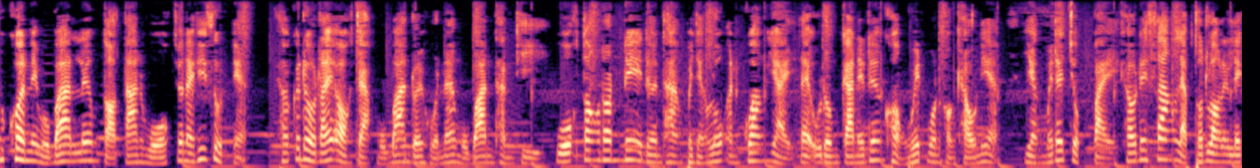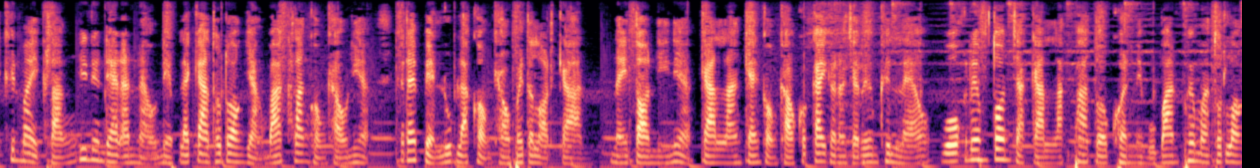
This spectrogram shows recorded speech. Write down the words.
ทุกคนในหมู่บ้านเริ่มต่อต้านโวกจนในที่สุดเนี่ยเขาก็โดนไล่ออกจากหมู่บ้านโดยหัวหน้าหมู่บ้านทันทีโวกต้องร่อนเร่เดินทางไปยังโลกอันกว้างใหญ่ แต่อุดมการณ์ในเรื่องของเวทมนต์ของเขาเนี่ยยังไม่ได้จบไป เขาได้สร้างแลบทดลองเล็กๆขึ้นมาอีกครั้งที่ดินแดนอันหนาวเหน็บและการทดลองอย่างบ้าคลั่งของเขาเนี่ยก็ได้เปลี่ยนรูปลักษณ์ของเขาไปตลอดกาล ในตอนนี้เนี่ยการล้างแค้นของเขาก็ใกล้กำลังจะเริ่มขึ้นแล้วโวกเริ่มต้นจากการลักพาตัวคนในหมู่บ้านเพื่อมาทดลอง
